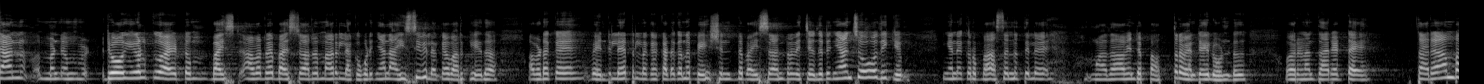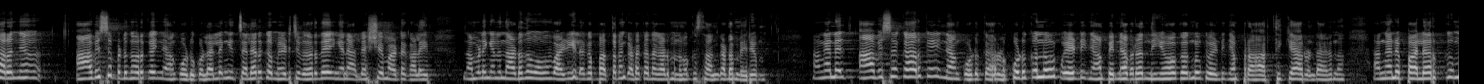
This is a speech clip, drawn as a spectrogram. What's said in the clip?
ഞാൻ രോഗികൾക്കുമായിട്ടും ബൈസ് അവരുടെ ബൈസ്റ്റാൻഡർമാരിലൊക്കെ കൂടി ഞാൻ ഐ സിയുലൊക്കെ വർക്ക് ചെയ്ത് അവിടെയൊക്കെ വെന്റിലേറ്ററിലൊക്കെ കിടക്കുന്ന പേഷ്യന്റിന്റെ ബൈസ്റ്റാൻഡറെ ചെന്നിട്ട് ഞാൻ ചോദിക്കും ഇങ്ങനെ കൃപാസനത്തിലെ മാതാവിന്റെ പത്രം എന്റെ കയ്യിലുണ്ട് ഒരെണ്ണം തരട്ടെ? തരാൻ പറഞ്ഞ് ആവശ്യപ്പെടുന്നവർക്ക് ഞാൻ കൊടുക്കുള്ളൂ. അല്ലെങ്കിൽ ചിലർക്ക് മേടിച്ച് വെറുതെ ഇങ്ങനെ അലക്ഷ്യമായിട്ട് കളയും. നമ്മളിങ്ങനെ നടന്നു പോകുമ്പോൾ വഴിയിലൊക്കെ പത്രം കിടക്കുന്ന കാണുമ്പോൾ നമുക്ക് സങ്കടം വരും. അങ്ങനെ ആവശ്യക്കാർക്ക് ഞാൻ കൊടുക്കാറുള്ളൂ. കൊടുക്കുന്നവർക്ക് വേണ്ടി ഞാൻ പിന്നെ അവരുടെ നിയോഗങ്ങൾക്ക് വേണ്ടി ഞാൻ പ്രാർത്ഥിക്കാറുണ്ടായിരുന്നു. അങ്ങനെ പലർക്കും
